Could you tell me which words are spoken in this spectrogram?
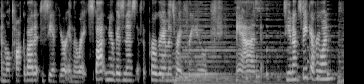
and we'll talk about it to see if you're in the right spot in your business, if the program is right for you. And see you next week, everyone.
